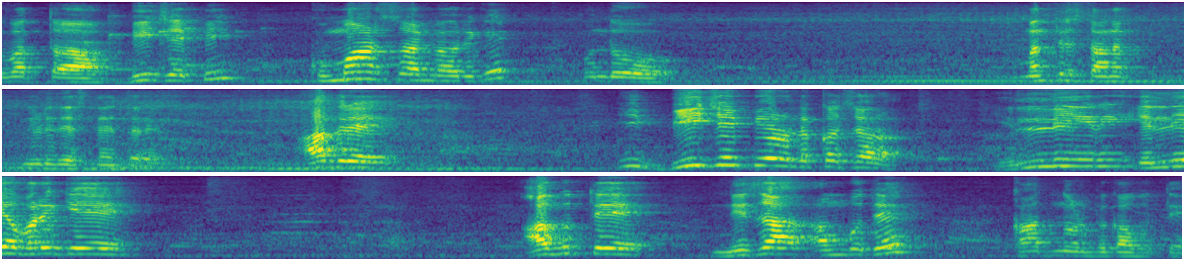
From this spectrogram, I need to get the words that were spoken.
ಇವತ್ತು ಬಿ ಜೆ ಪಿ ಕುಮಾರಸ್ವಾಮಿ ಅವರಿಗೆ ಒಂದು ಮಂತ್ರಿ ಸ್ಥಾನ ನೀಡಿದೆ ಸ್ನೇಹಿತರೆ. ಆದರೆ ಈ ಬಿ ಜೆ ಪಿಯವರ ಲೆಕ್ಕಾಚಾರ ಎಲ್ಲಿ ಎಲ್ಲಿಯವರೆಗೆ ಆಗುತ್ತೆ ನಿಜ ಅಂಬುದೇ ಕಾದು ನೋಡಬೇಕಾಗುತ್ತೆ.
